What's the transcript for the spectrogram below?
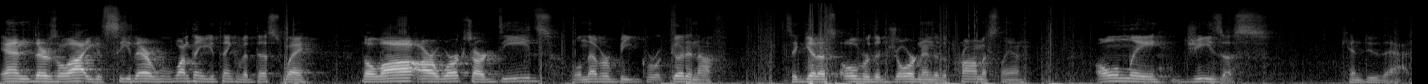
And there's a lot you can see there. One thing you can think of it this way the law, our works, our deeds will never be good enough to get us over the Jordan into the promised land. Only Jesus can do that.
